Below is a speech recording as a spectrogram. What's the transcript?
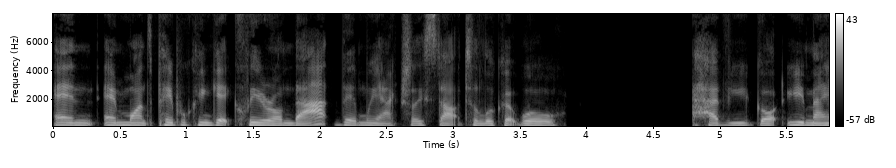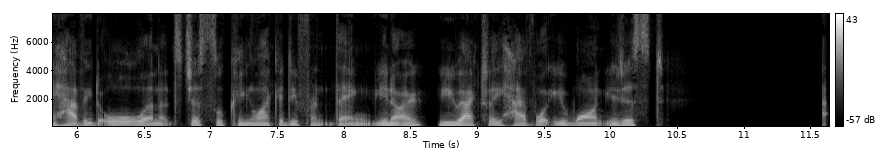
And and once people can get clear on that, then we actually start to look at, well, have you got you may have it all and it's just looking like a different thing. You know, you actually have what you want. You're just uh,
